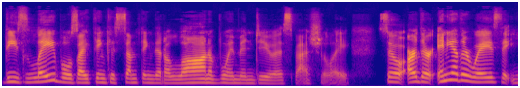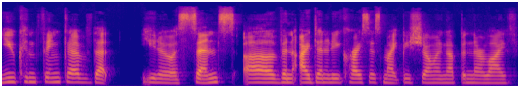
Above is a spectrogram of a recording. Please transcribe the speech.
these labels i think is something that a lot of women do especially so are there any other ways that you can think of that you know a sense of an identity crisis might be showing up in their life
